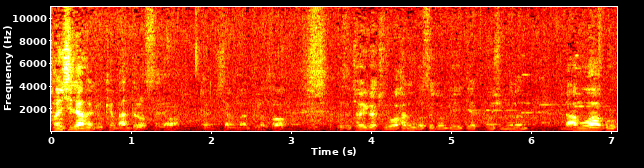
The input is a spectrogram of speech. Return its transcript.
전시장을 이렇게 만들었어요. 전시장을 만들어서 그래서 저희가 주로 하는 것은 여기 이제 보시면은 나무하고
